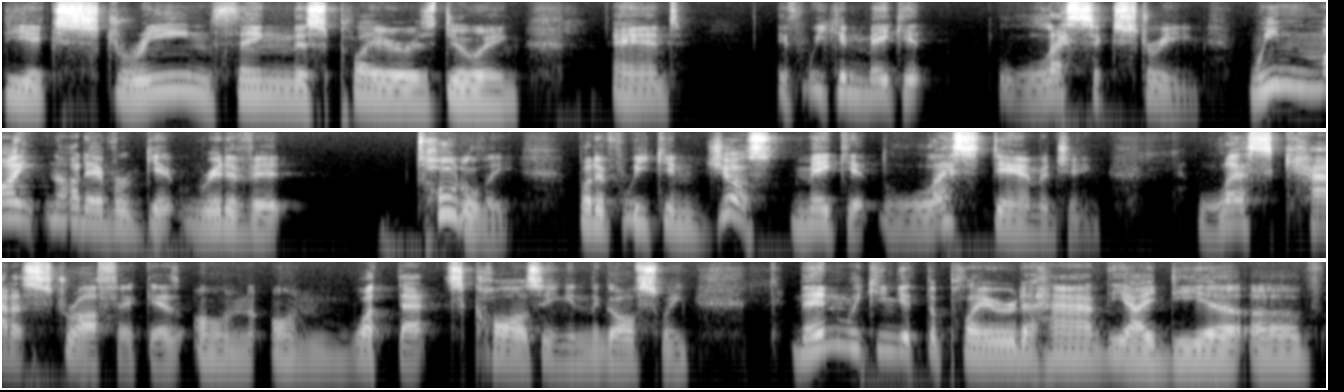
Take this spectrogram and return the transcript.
the extreme thing this player is doing and if we can make it less extreme, we might not ever get rid of it totally, but if we can just make it less damaging, less catastrophic as on on what that's causing in the golf swing. Then we can get the player to have the idea of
